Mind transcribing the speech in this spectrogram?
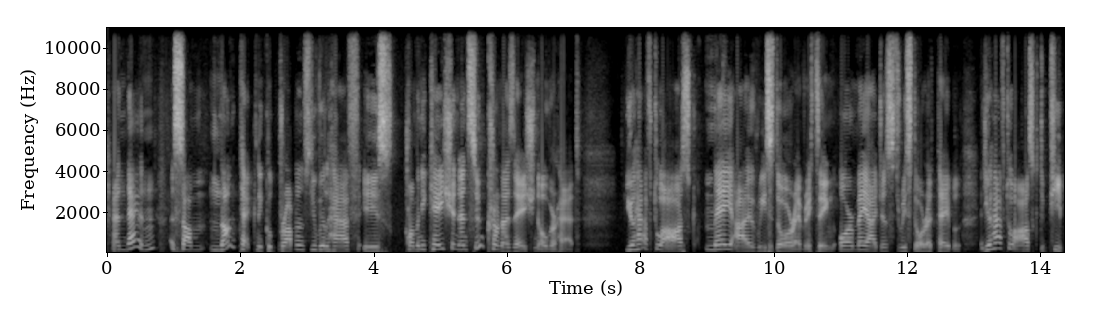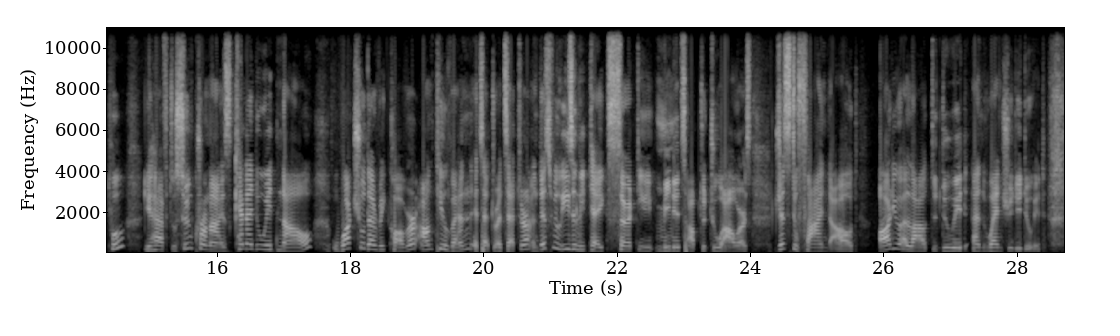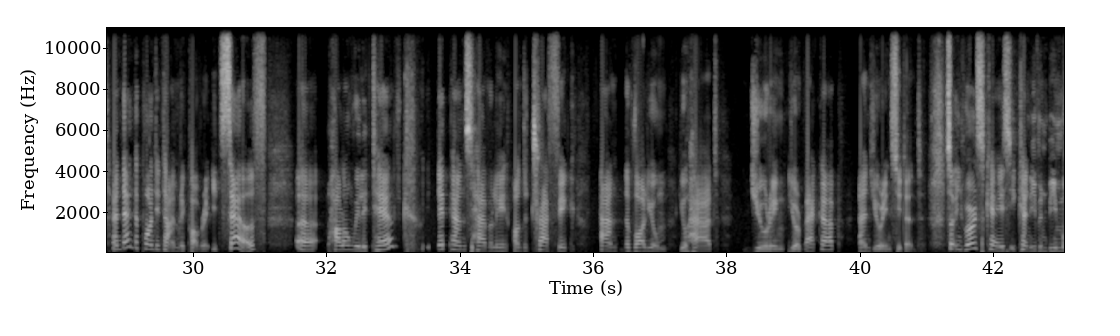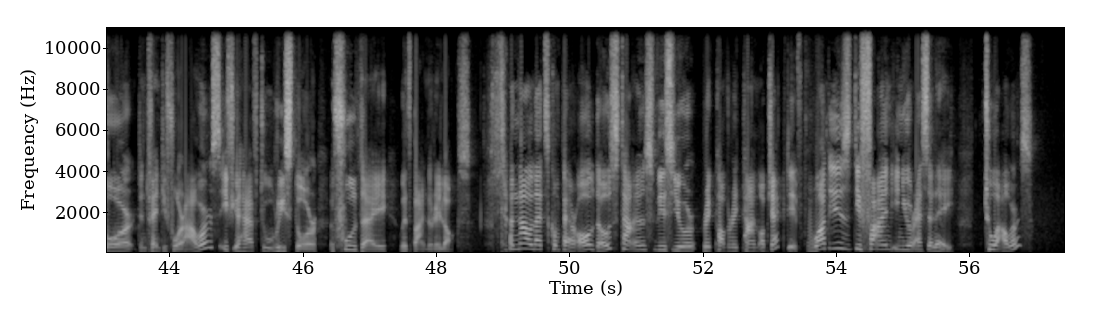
And then some non-technical problems you will have is communication and synchronization overhead. You have to ask, may I restore everything or may I just restore a table? You have to ask the people, you have to synchronize, can I do it now? What should I recover, until when, etc., etc. And this will easily take 30 minutes up to two hours just to find out are you allowed to do it and when should you do it? And then the point in time recovery itself, uh, how long will it take? It depends heavily on the traffic and the volume you had during your backup and your incident. So in worst case, it can even be more than 24 hours if you have to restore a full day with binary logs. And now let's compare all those times with your recovery time objective. What is defined in your SLA? Two hours,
